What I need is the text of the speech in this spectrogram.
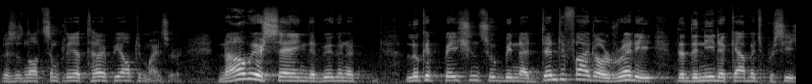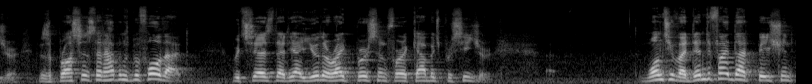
This is not simply a therapy optimizer. Now we're saying that we're going to look at patients who've been identified already that they need a CABG procedure. There's a process that happens before that, which says that, yeah, you're the right person for a CABG procedure. Once you've identified that patient,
